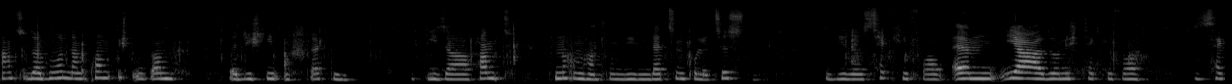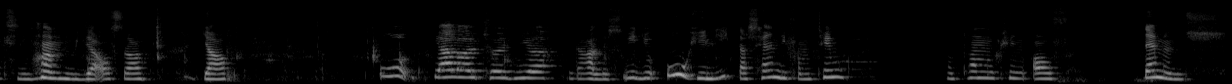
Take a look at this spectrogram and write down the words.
Kannst du dann holen? Dann komme ich und dann werde ich ihn erschrecken. Mit dieser Hand, Knochenhand von diesem letzten Polizisten. Diese sexy Frau. Ähm, ja, also nicht sexy Frau. Sexy Mann, wie der aussah. Ja. Oh, ja Leute, hier gerade das Video. Oh, hier liegt das Handy von Tim, von Tom King auf Demons.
